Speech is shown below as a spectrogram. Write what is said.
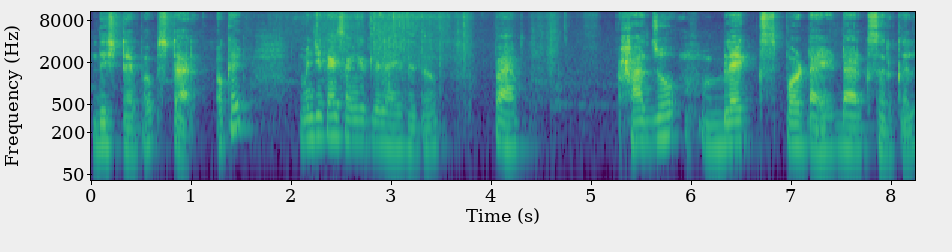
this type of star okay म्हणजे काय सांगितलेलं आहे तिथं पहा हा जो ब्लॅक स्पॉट आहे डार्क सर्कल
